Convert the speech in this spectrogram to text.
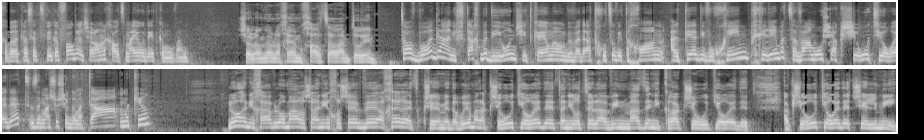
חבר הכנסת צביקה פוגל, שלום לך, עוצמה יהודית כמובן. שלום גם לכם, אחר צהריים טובים. טוב, בוא רגע נפתח בדיון שהתקיים היום בוועדת חוץ וביטחון. על פי הדיווחים, בכירים בצבא אמרו שהכשירות יורדת, זה משהו שגם אתה מכיר? לא, אני חייב לומר שאני חושב אה, אחרת. כשמדברים על הכשירות יורדת, אני רוצה להבין מה זה נקרא כשירות יורדת. הכשירות יורדת של מי?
